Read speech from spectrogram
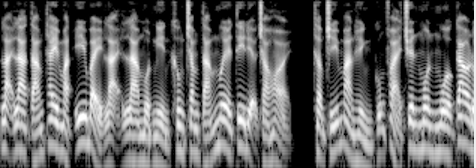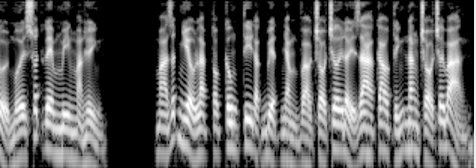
lại là tám thay mặt i7 lại là 1080 ti địa chào hỏi, thậm chí màn hình cũng phải chuyên môn mua cao đổi mới xuất gaming màn hình. Mà rất nhiều laptop công ty đặc biệt nhằm vào trò chơi đẩy ra cao tính năng trò chơi bản,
